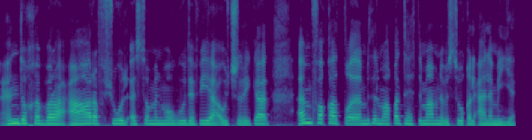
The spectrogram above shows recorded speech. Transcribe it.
عنده خبرة؟ عارف شو الأسهم الموجودة فيها أو الشركات؟ أم فقط مثل ما قلت اهتمامنا بالسوق العالمية؟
